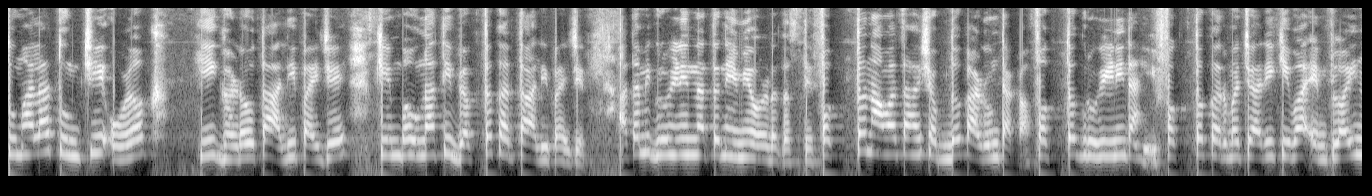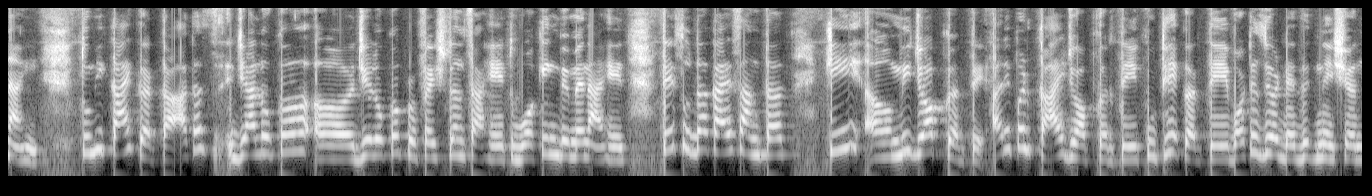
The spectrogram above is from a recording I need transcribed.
तुम्हाला तुमची ओळख ही घडवता आली पाहिजे किंबहुना ती व्यक्त करता आली पाहिजे. आता मी गृहिणींना तर नेहमी ओरडत असते फक्त नावाचा हा शब्द काढून टाका. फक्त गृहिणी नाही फक्त कर्मचारी किंवा एम्प्लॉई नाही. तुम्ही काय करता? आता ज्या लोक जे लोक प्रोफेशनल्स आहेत वर्किंग विमेन आहेत ते सुद्धा काय सांगतात? की मी जॉब करते. अरे पण काय जॉब करते? कुठे करते? व्हॉट इज युअर डेझिग्नेशन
